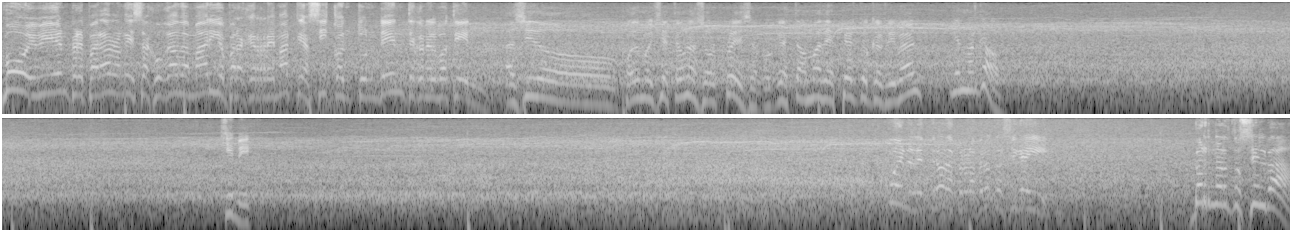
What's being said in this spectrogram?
Muy bien prepararon esa jugada, Mario, para que remate así contundente con el botín. Ha sido, podemos decir, hasta una sorpresa, porque ha estado más despierto que el rival y han marcado. Kimmich. Buena la entrada, pero la pelota sigue ahí. Bernardo Silva.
